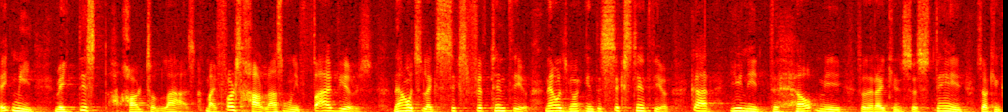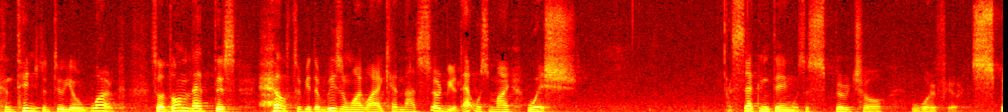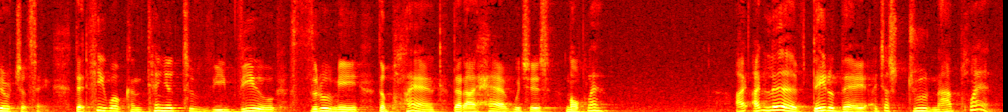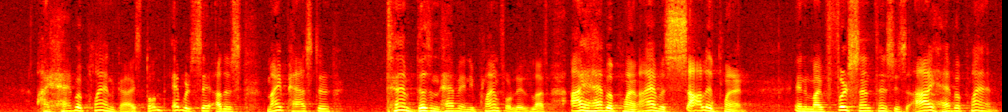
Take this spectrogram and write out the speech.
Make me make this heart to last. My first heart lasted only five years. Now it's like six, 15th year. Now it's going into 16th year. God, you need to help me so that I can sustain, so I can continue to do your work. So don't let this health to be the reason why, why I cannot serve you. That was my wish. The second thing was a spiritual warfare, spiritual thing, that He will continue to reveal through me the plan that I have, which is no plan. I, I live day to day, I just do not plan. I have a plan, guys. Don't ever say others, my pastor, Tim doesn't have any plan for his life. I have a plan. I have a solid plan. And my first sentence is, I have a plan.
